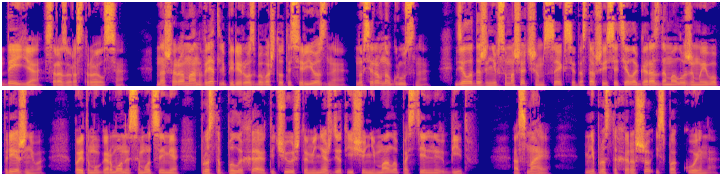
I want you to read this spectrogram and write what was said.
да и я сразу расстроился. Наш роман вряд ли перерос бы во что-то серьезное, но все равно грустно. Дело даже не в сумасшедшем сексе, доставшееся тело гораздо моложе моего прежнего, поэтому гормоны с эмоциями просто полыхают и чую, что меня ждет еще немало постельных битв. А с Майей мне просто хорошо и спокойно.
